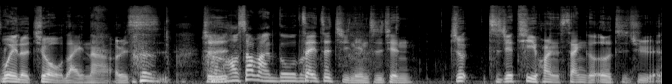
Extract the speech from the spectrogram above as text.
为了救莱纳而死，就是好像蛮多的。在这几年之间，就直接替换三个二之巨人。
